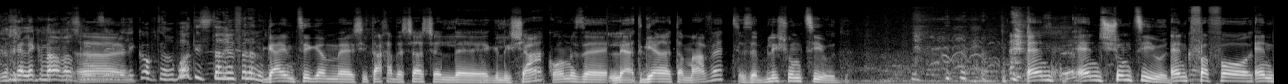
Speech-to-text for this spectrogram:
וחלק מהמסלול זה עם הליקופטר בוא תצטרף אלינו. גיא המציא גם שיטה חדשה של גלישה קוראים לזה לאתגר את המוות זה בלי שום ציוד אין, אין שום ציוד, אין כפפות, אין,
